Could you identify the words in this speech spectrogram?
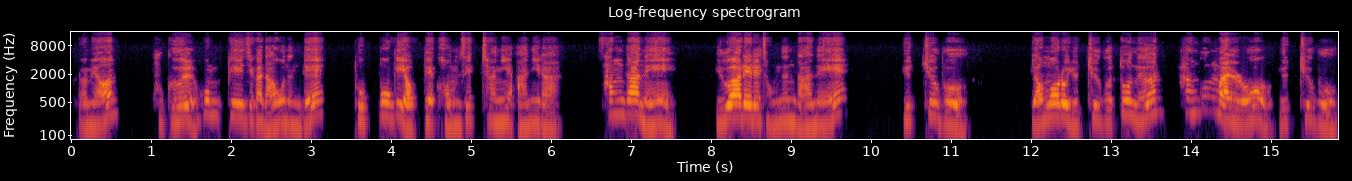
그러면 구글 홈페이지가 나오는데 돋보기 옆에 검색창이 아니라 상단에 URL을 적는欄에 유튜브, 영어로 유튜브 또는 한국말로 유튜브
